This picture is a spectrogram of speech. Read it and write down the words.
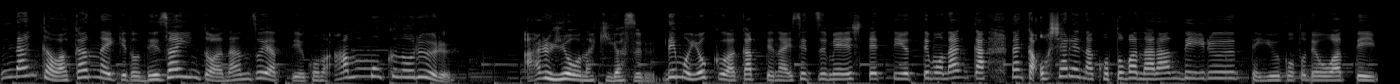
なんかわかんないけどデザインとは何ぞやっていうこの暗黙のルールあるような気がする。でもよく分かってない説明してって言ってもなんかなんかおしゃれな言葉並んでいるっていうことで終わってい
